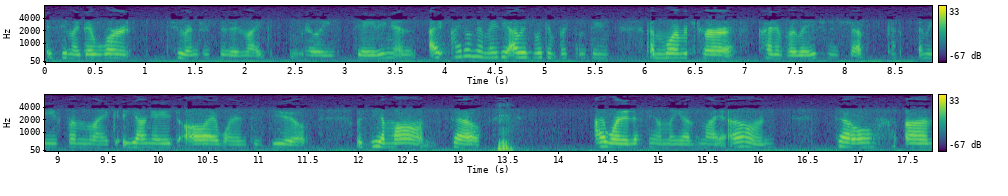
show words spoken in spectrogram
it seemed like they weren't too interested in like really dating and I I don't know maybe I was looking for something a more mature kind of relationship Cause, I mean from like a young age all I wanted to do was be a mom so hmm. I wanted a family of my own so um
